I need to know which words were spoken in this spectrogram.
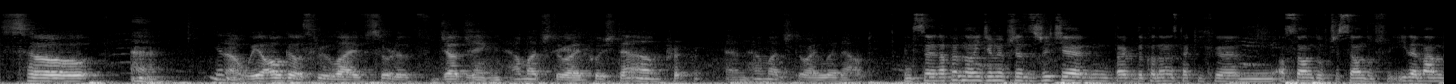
So, you know, we all go through life sort of judging how much do I push down and how much do I let out. Więc e, na pewno idziemy przez życie, tak dokonując takich osądów czy sądów, ile mam,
